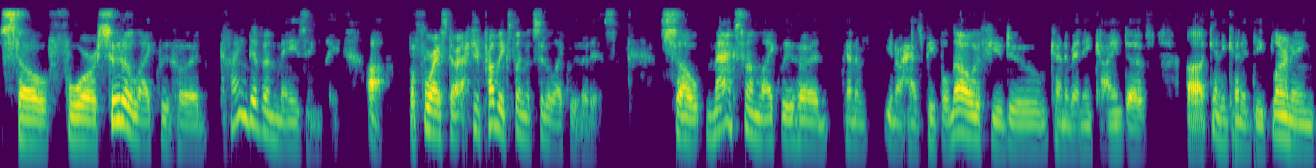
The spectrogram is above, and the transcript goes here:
So for pseudo likelihood, kind of amazingly, uh, before I start, I should probably explain what pseudo likelihood is. So maximum likelihood kind of you know has people know if you do kind of any kind of uh, any kind of deep learning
